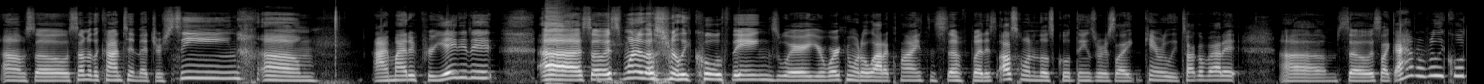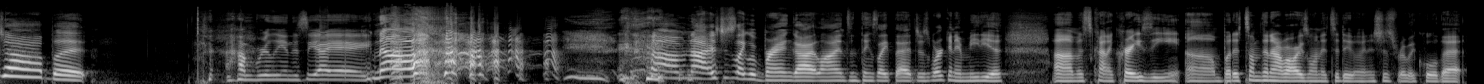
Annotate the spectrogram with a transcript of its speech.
Um, so some of the content that you're seeing. Um, I might have created it. Uh, so it's one of those really cool things where you're working with a lot of clients and stuff, but it's also one of those cool things where it's like, can't really talk about it. Um, so it's like, I have a really cool job, but I'm really in the CIA. no. not. It's just like with brand guidelines and things like that. Just working in media, um, it's kind of crazy. Um, but it's something I've always wanted to do, and it's just really cool that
